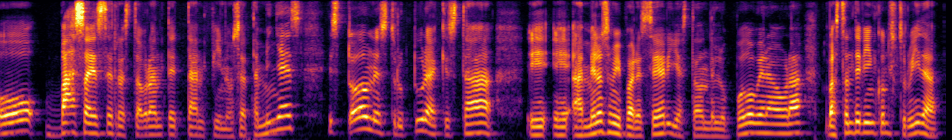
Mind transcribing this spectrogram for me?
o vas a ese restaurante tan fino. O sea, también ya es, es toda una estructura que está, eh, eh, al menos a mi parecer y hasta donde lo puedo ver ahora, bastante bien construida.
